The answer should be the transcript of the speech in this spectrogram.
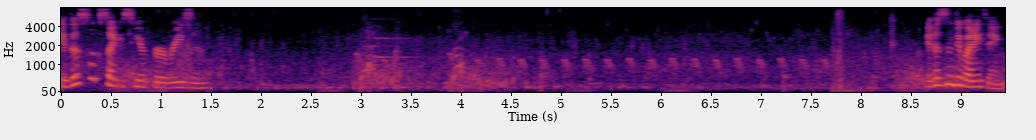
Yeah, this looks like it's here for a reason. It doesn't do anything.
